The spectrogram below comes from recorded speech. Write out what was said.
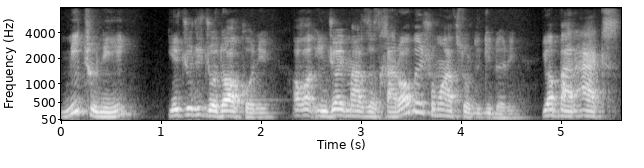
می‌تونی یه جوری جدا کنی. آقا اینجای مغزت خرابه شما افسردگی داری. یا برعکس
